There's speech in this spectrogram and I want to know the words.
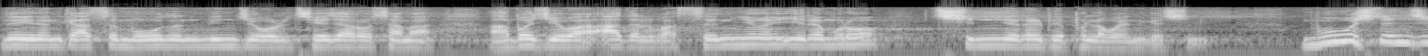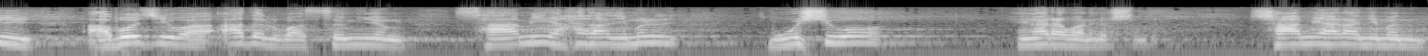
너희는 가서 모든 민족을 제자로 삼아 아버지와 아들과 성령의 이름으로 침례를 베풀라고 하는 것입니다. 무엇이든지 아버지와 아들과 성령 삼위 하나님을 모시고 행하라고 하는 것입니다. 삼위 하나님은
